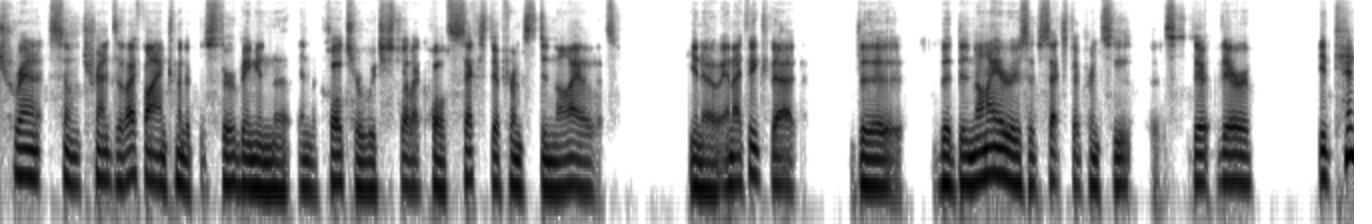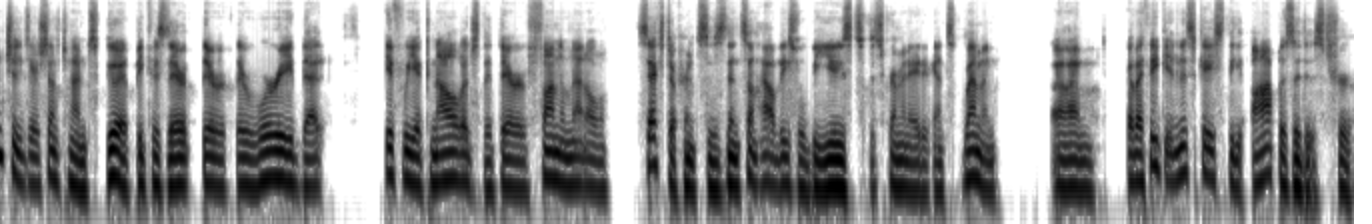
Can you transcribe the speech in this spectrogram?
trend, some trends that I find kind of disturbing in the in the culture, which is what I call sex difference denialism. You know, and I think that the the deniers of sex differences, their their intentions are sometimes good because they're they're they're worried that if we acknowledge that there are fundamental sex differences, then somehow these will be used to discriminate against women. Um, but I think in this case, the opposite is true.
